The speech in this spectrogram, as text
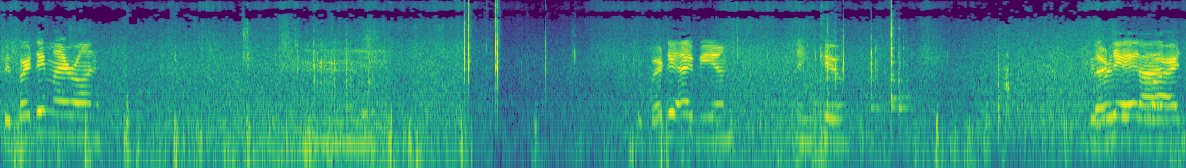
Happy birthday, Myron. Mm. Happy birthday, IBM. Thank you. Happy birthday, birthday. Edward.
